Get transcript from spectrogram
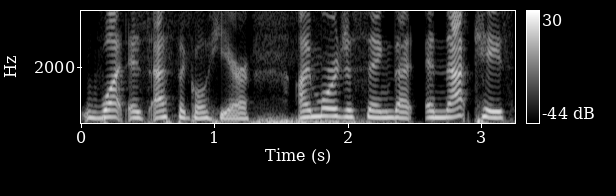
what is ethical here. I'm more just saying that in that case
